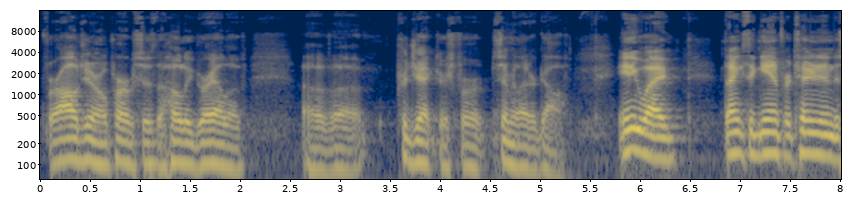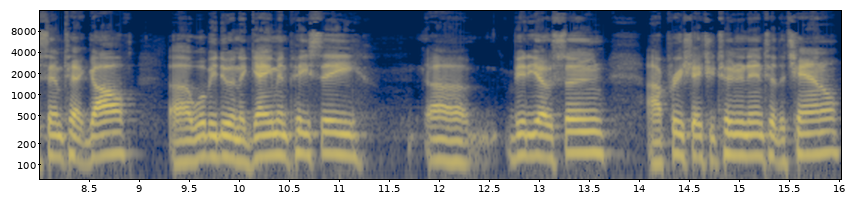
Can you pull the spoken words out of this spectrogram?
for all general purposes, the holy grail of, of uh, projectors for simulator golf. Anyway, thanks again for tuning in to SimTech Golf. Uh, we'll be doing the gaming PC uh, video soon. I appreciate you tuning in to the channel.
